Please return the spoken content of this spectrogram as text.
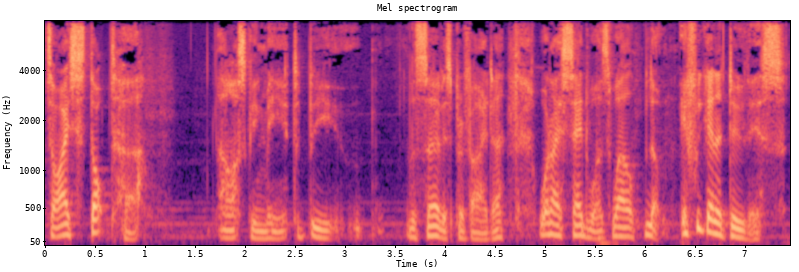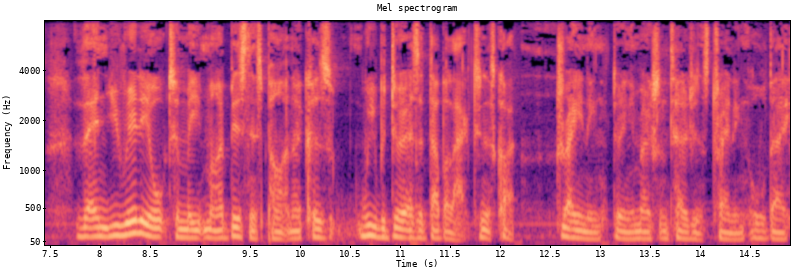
So I stopped her asking me to be the service provider, what I said was, well, look, if we're going to do this, then you really ought to meet my business partner because we would do it as a double act, and it's quite draining doing emotional intelligence training all day.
